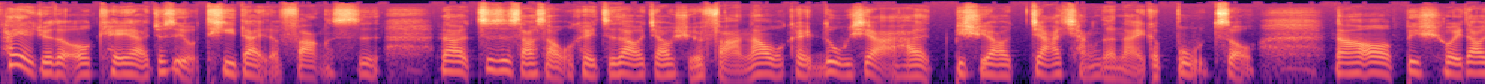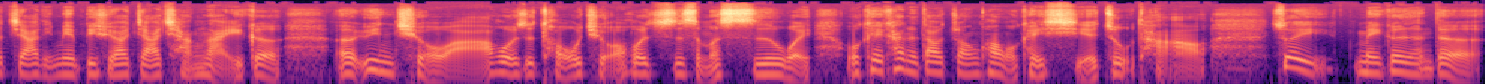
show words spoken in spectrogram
他也觉得 OK 啊，就是有替代的方式。那至至少少我可以知道教学法，然后我可以录下他必须要加强的哪一个步骤，然后必须回到家里面必须要加强哪一个呃运球啊，或者是投球啊，或者是什么思维，我可以看得到状况，我可以协助他哦。所以每个人的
